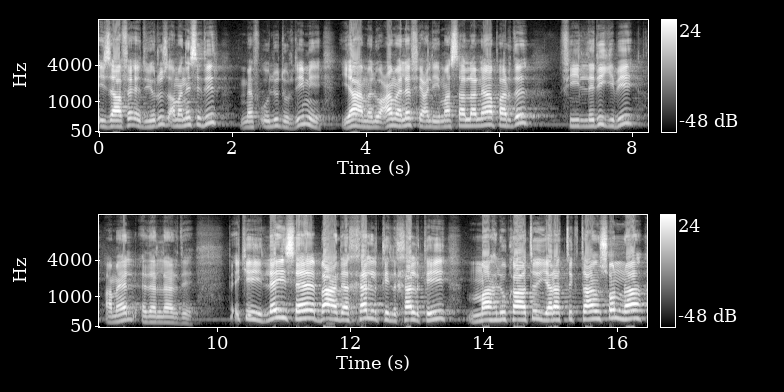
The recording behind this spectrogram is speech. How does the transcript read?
izafe ediyoruz ama nesidir? Mef'uludur değil mi? Ya'melu amele fi'li. Mastarlar ne yapardı? Fiilleri gibi amel ederlerdi. Peki leyse ba'de halkil halki mahlukatı yarattıktan sonra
